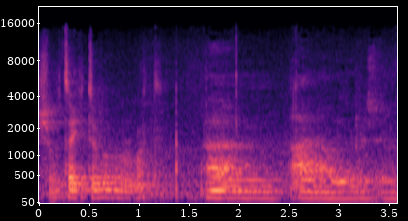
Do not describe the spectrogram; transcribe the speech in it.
Should we take it over or what? Um, I don't know, we can resume.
